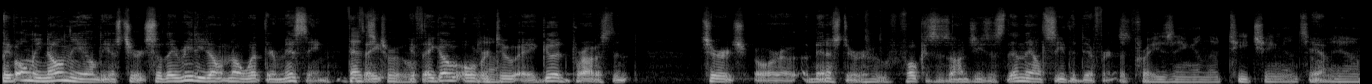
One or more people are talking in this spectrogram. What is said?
they've only known the LDS Church, so they really don't know what they're missing. If That's they- true. If they go over Yeah. to a good Protestant church or a, minister who focuses on Jesus, then they'll see the difference. the praising and the teaching and so Yeah. on. Yeah,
